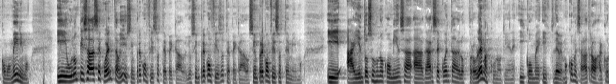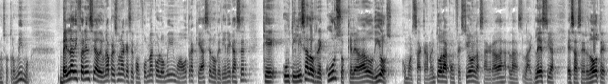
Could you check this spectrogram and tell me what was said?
como mínimo. Y uno empieza a darse cuenta, oye, yo siempre confieso este pecado, yo siempre confieso este pecado, siempre confieso este mismo. Y ahí entonces uno comienza a darse cuenta de los problemas que uno tiene y, y debemos comenzar a trabajar con nosotros mismos. ¿Ven la diferencia de una persona que se conforma con lo mismo a otra que hace lo que tiene que hacer, que utiliza los recursos que le ha dado Dios, como el sacramento de la confesión, la sagrada, la, iglesia, el sacerdote,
